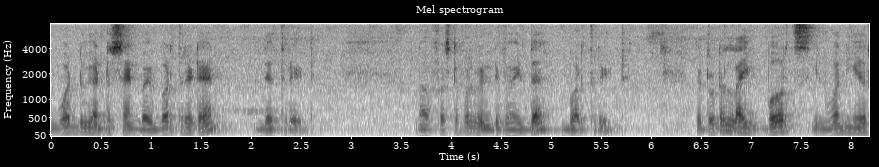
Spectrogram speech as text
what do you understand by birth rate and death rate? Now first of all we'll define the birth rate. The total live births in one year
